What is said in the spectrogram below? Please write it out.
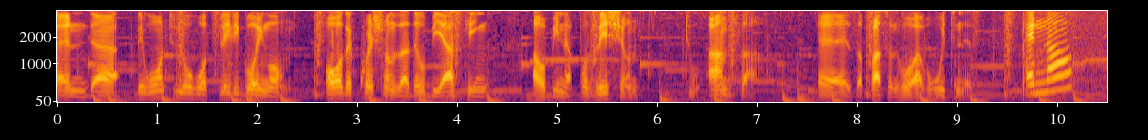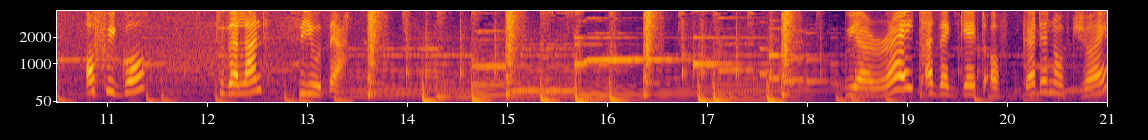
and uh, they want to know what's really going on. All the questions that they will be asking, I'll be in a position to answer uh, as a person who have witnessed. And now, off we go to the land. See you there. We are right at the gate of Garden of Joy.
